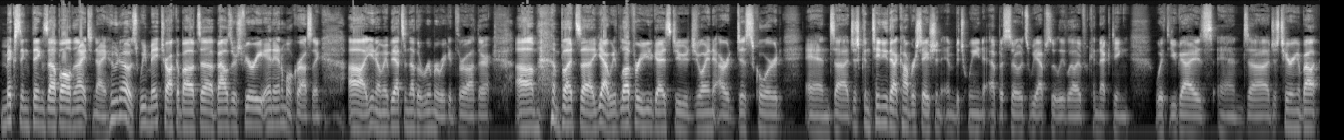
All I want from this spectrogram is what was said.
mixing things up all the night tonight. Who knows? We may talk about uh, Bowser's Fury and Animal Crossing. Uh, you know, maybe that's another rumor we can throw out there. Um, but uh, yeah, we'd love for you guys to join our Discord and uh, just continue that conversation in between episodes. We absolutely love connecting with you guys and uh, just hearing about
